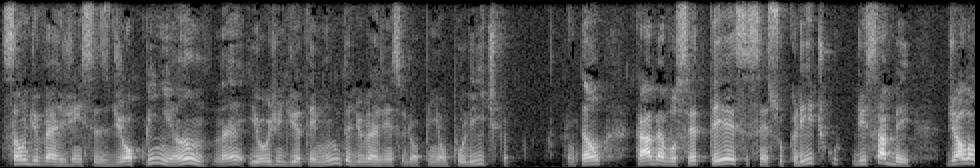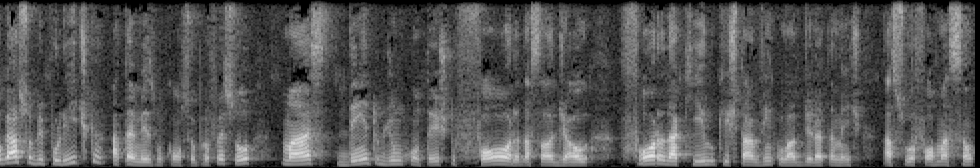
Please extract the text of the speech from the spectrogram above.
são divergências de opinião, né, e hoje em dia tem muita divergência de opinião política, então cabe a você ter esse senso crítico de saber dialogar sobre política, até mesmo com o seu professor, mas dentro de um contexto fora da sala de aula, fora daquilo que está vinculado diretamente à sua formação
